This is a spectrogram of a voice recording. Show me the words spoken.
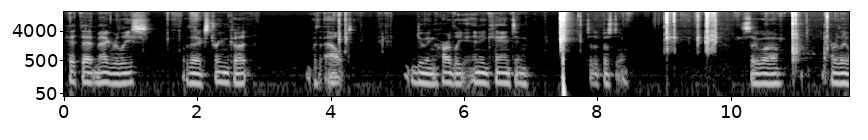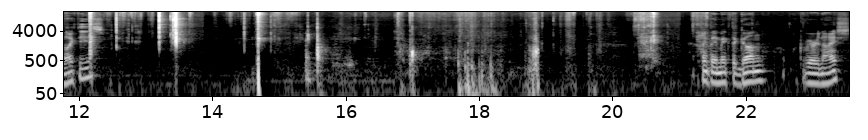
hit that mag release with that extreme cut without doing hardly any canting to the pistol. So uh, I really like these. I think they make the gun look very nice.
